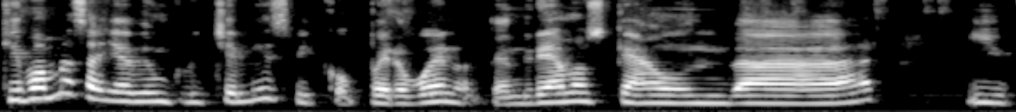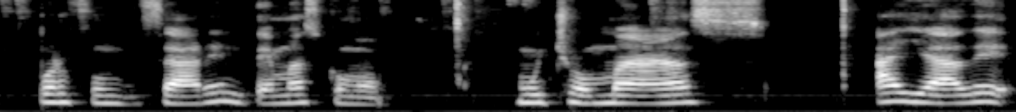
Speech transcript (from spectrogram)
que va más allá de un cliché lésbico, pero bueno, tendríamos que ahondar y profundizar en temas como mucho más allá de,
